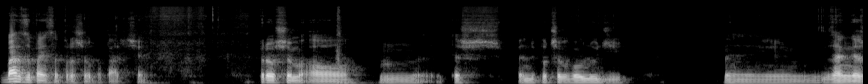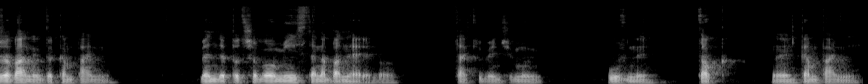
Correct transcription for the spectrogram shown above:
Bardzo Państwa proszę o poparcie. Proszę o mm, też będę potrzebował ludzi e, zaangażowanych do kampanii. Będę potrzebował miejsca na banery, bo taki będzie mój główny tok e, kampanii.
